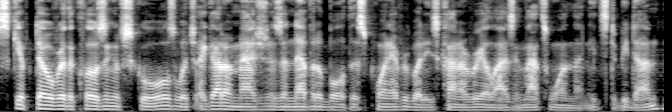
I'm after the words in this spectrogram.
skipped over the closing of schools, which I gotta imagine is inevitable at this point. Everybody's kind of realizing that's one that needs to be done,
